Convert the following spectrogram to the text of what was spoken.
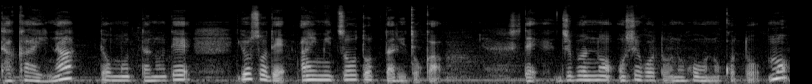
高いなって思ったのでよそであいみつを取ったりとかして自分のお仕事の方のことも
